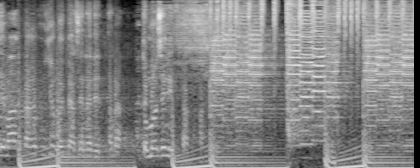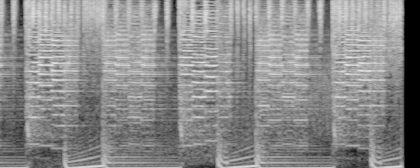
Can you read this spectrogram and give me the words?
पैसे माँगता अगर मुझे कोई पैसे न देता ना तो मैं उसे नहीं देता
